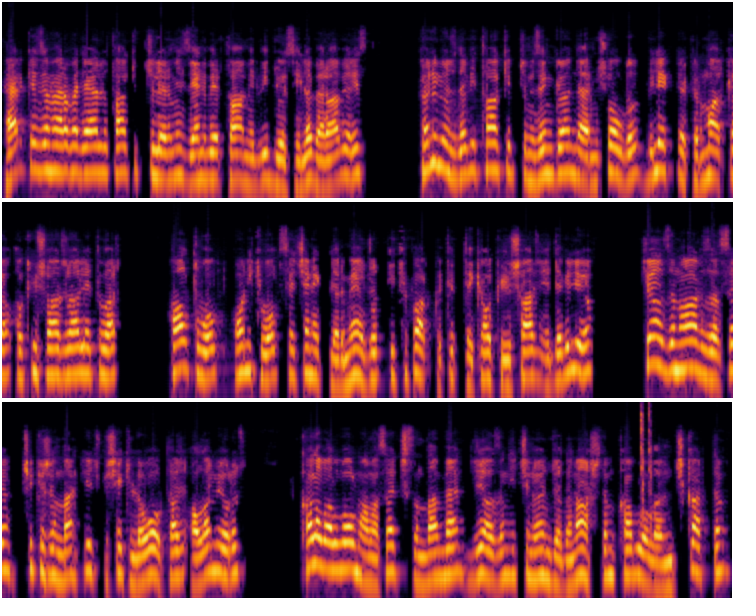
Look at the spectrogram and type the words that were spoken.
Herkese merhaba değerli takipçilerimiz. Yeni bir tamir videosu ile beraberiz. Önümüzde bir takipçimizin göndermiş olduğu Blackbacker marka akü şarj aleti var. 6 volt, 12 volt seçenekleri mevcut. İki farklı tipteki aküyü şarj edebiliyor. Cihazın arızası çıkışından hiçbir şekilde voltaj alamıyoruz. Kalabalık olmaması açısından ben cihazın içini önceden açtım. Kablolarını çıkarttım.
